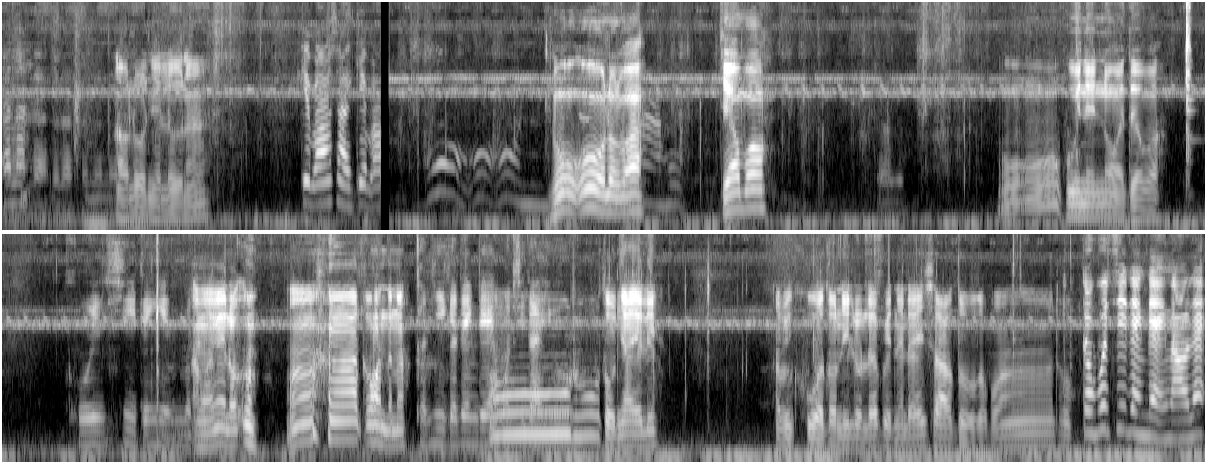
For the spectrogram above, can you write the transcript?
อันนั่นั้นนแหละเดี๋ยวเราจะมาเอาโลดอย่าเลอะนะเก็บเอาใส่เก็บเอาโอ้โอ้โลดว่าแจ้วบ่เดี๋ยวโอ้คุยน้อยๆแต่ว่าคุยขี้แดงเห็นมันเอามาแม่เราเออ มาก่อนแต่นะคันที่ก็แดงแดงๆมันสิได้อยู่โโหตัวใหญ่เลยเอาไปขัวตอนนี้รถแล้วเป็นได้สาวตัวกับว่าโถตัวผู้ชีแดงๆเราแหละ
